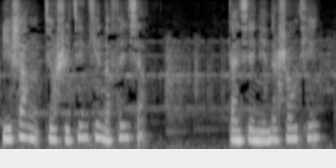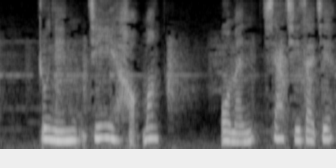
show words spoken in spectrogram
以上就是今天的分享，感谢您的收听，祝您今夜好梦，我们下期再见。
